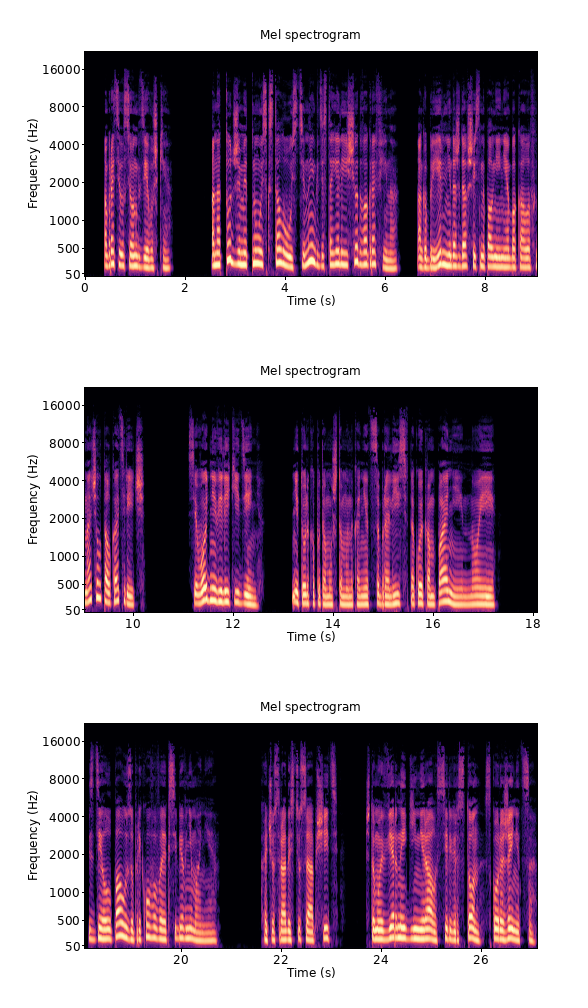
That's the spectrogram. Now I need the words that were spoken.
— обратился он к девушке. Она тут же метнулась к столу у стены, где стояли еще два графина, а Габриэль, не дождавшись наполнения бокалов, начал толкать речь. «Сегодня великий день. Не только потому, что мы, наконец, собрались в такой компании, но и...» Сделал паузу, приковывая к себе внимание. «Хочу с радостью сообщить, что мой верный генерал Сильверстон скоро женится.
